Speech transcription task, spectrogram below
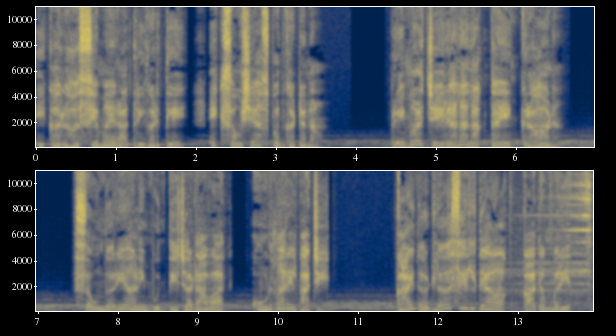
एका रहस्यमय रात्री घडतीये एक संशयास्पद घटना. प्रेमळ चेहऱ्याला लागतं एक ग्रहण. सौंदर्य आणि बुद्धीच्या डावात कोण मारेल भाजी काय दडलं असेल त्या कादंबरीत?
